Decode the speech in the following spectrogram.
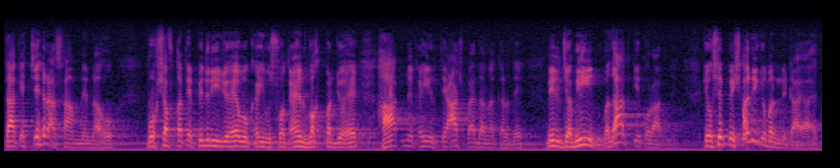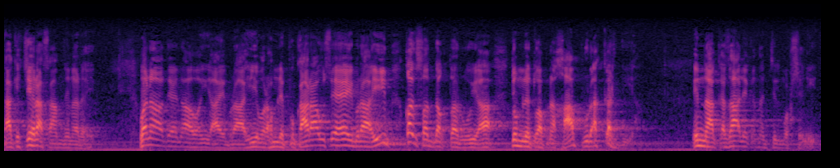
تاکہ چہرہ سامنے نہ ہو۔ وہ شفقت پدری جو ہے، وہ کہیں اس وقت عین وقت پر جو ہے، ہاتھ میں کہیں ارتعاش پیدا نہ کر دے۔ للجبین وضاحت کی قرآن نے کہ اسے پیشانی کے بل لٹایا ہے، تاکہ چہرہ سامنے نہ رہے۔ ونا دینا یا ابراہیم، اور ہم نے پکارا اسے ہے ابراہیم، قد صدقت رویا تم نے تو اپنا خواب پورا کر دیا۔ انا کذالک نجزی المحسنین۔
